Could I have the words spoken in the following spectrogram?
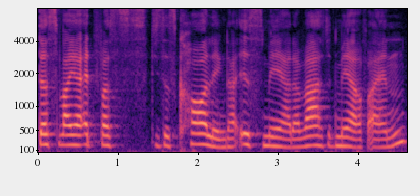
das war ja etwas, dieses Calling, da ist mehr, da wartet mehr auf einen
